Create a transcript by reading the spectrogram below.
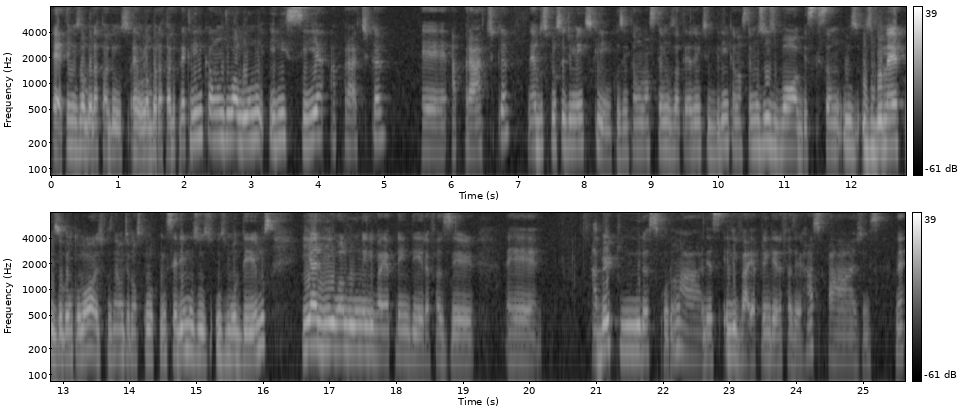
É, tem os laboratórios, é, o laboratório pré-clínica onde o aluno inicia a prática é, a prática né, dos procedimentos clínicos. Então nós temos, até a gente brinca, nós temos os BOBs, que são os, os bonecos odontológicos, né, onde nós inserimos os, os, modelos e ali o aluno ele vai aprender a fazer é, aberturas coronárias, ele vai aprender a fazer raspagens né,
